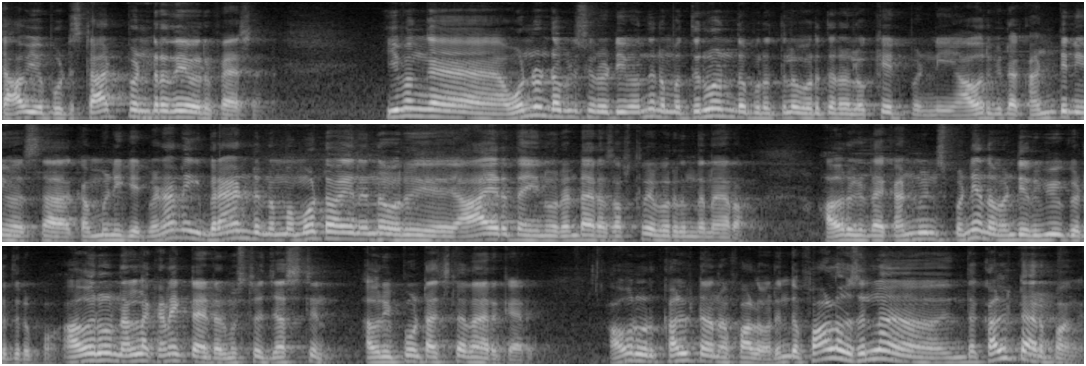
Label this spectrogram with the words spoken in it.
சாவியை போட்டு ஸ்டார்ட் பண்ணுறதே ஒரு ஃபேஷன் இவங்க ஒன்றும் டபுள் ஜீரோ டி வந்து நம்ம திருவனந்தபுரத்தில் ஒருத்தரை லொக்கேட் பண்ணி அவர்கிட்ட கண்டினியூஸாக கம்யூனிகேட் பண்ணி. அன்றைக்கி பிராண்டு நம்ம மோட்டோ என்ன ஒரு ஆயிரத்தி ஐநூறு ரெண்டாயிரம் சப்ஸ்கிரைபர் இருந்த நேரம். அவர்கிட்ட கன்வின்ஸ் பண்ணி அந்த வண்டி ரிவ்யூக்கு எடுத்திருப்போம். அவரும் நல்லா கனெக்ட் ஆகிட்டார் மிஸ்டர் ஜஸ்டின் அவர் இப்போவும் டச்சில் தான் இருக்கார். அவர் ஒரு கல்ட்டான ஃபாலோவர் இந்த ஃபாலோவர்ஸ் எல்லாம் இந்த கல்ட்டாக இருப்பாங்க.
